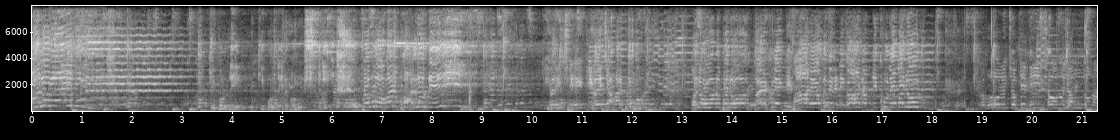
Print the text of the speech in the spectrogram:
ভালো নেই! কি বললেন কি মহিষী প্রভু আমার ভালো নেই। কি হয়েছে? কি হয়েছে আমার প্রভু? বলুন বলুন দয়া করে একটি এই নিকট আপনি খুলে বলুন। প্রভুর চোখে ভীষণ যন্ত্রণা।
